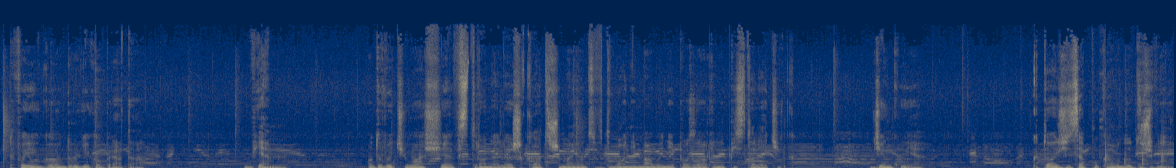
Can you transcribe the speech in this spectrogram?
twojego drugiego brata. Wiem. Odwróciła się w stronę Leszka, trzymając w dłoni mały, niepozorny pistolecik. Dziękuję. Ktoś zapukał do drzwi.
